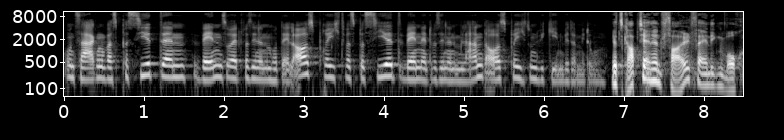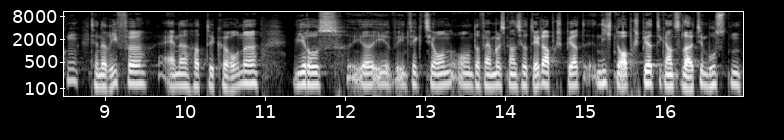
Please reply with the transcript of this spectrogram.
und sagen, was passiert denn, wenn so etwas in einem Hotel ausbricht, was passiert, wenn etwas in einem Land ausbricht und wie gehen wir damit um. Jetzt gab es ja einen Fall vor einigen Wochen, Teneriffa, einer hatte Corona, Virusinfektion und auf einmal das ganze Hotel abgesperrt. Nicht nur abgesperrt, die ganzen Leute mussten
